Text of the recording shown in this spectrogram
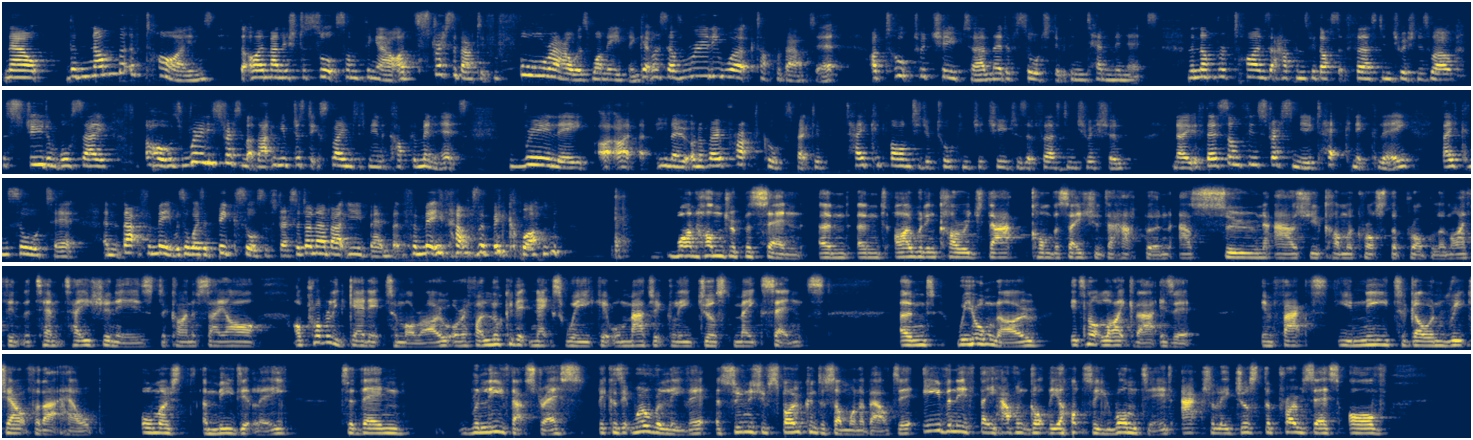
Now, the number of times that I managed to sort something out, I'd stress about it for four hours one evening, get myself really worked up about it. I'd talk to a tutor and they'd have sorted it within 10 minutes. The number of times that happens with us at First Intuition as well, the student will say, Oh, I was really stressed about that. And you've just explained it to me in a couple of minutes. Really, I, I, you know, on a very practical perspective, take advantage of talking to your tutors at First Intuition. You know, if there's something stressing you technically, they can sort it. And that for me was always a big source of stress. I don't know about you, Ben, but for me, that was a big one. 100% and and i would encourage that conversation to happen as soon as you come across the problem i think the temptation is to kind of say oh i'll probably get it tomorrow or if i look at it next week it will magically just make sense and we all know it's not like that is it in fact, you need to go and reach out for that help almost immediately to then relieve that stress because it will relieve it as soon as you've spoken to someone about it, even if they haven't got the answer you wanted. Actually, just the process of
